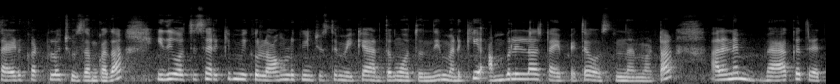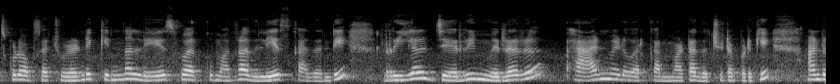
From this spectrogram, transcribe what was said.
సైడ్ కట్లో చూసాం కదా ఇది వచ్చేసరికి మీకు లాంగ్ లుకింగ్ చూస్తే మీకే అర్థమవుతుంది. మనకి అంబ్రిల్లా టైప్ అయితే వస్తుందన్నమాట. అలానే బ్యాక్ థ్రెడ్స్ కూడా ఒకసారి చూడండి. కింద లేస్ వర్క్ మాత్రం అది లేస్ కాదండి. Real zari mirror handmade work అనమాట అది వచ్చేటప్పటికి. అండ్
